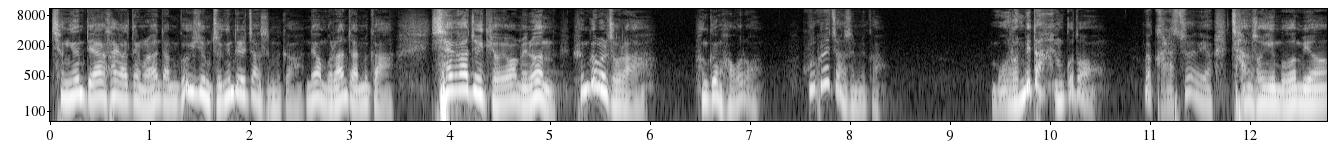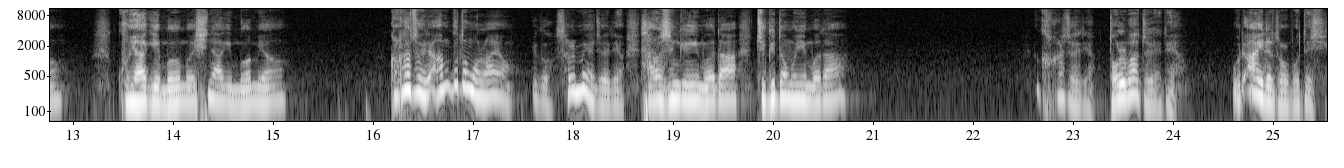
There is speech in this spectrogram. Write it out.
청년 대학 사회 할때 뭐라 하냐면 거기 지금 정인들 있지 않습니까? 내가 뭐라 하는지 압니까? 세 가지 교회 오면은 헌금을 줘라. 헌금하고로. 그랬지 않습니까? 모릅니다. 아무것도. 가르쳐야 돼요. 찬송이 뭐며, 구약이 뭐며, 신약이 뭐며. 그걸 가지고 아무것도 몰라요. 이거 설명해 줘야 돼요. 사도신경이 뭐다, 주기도문이 뭐다. 가르쳐야 돼요. 돌봐줘야 돼요. 우리 아이를 돌보듯이.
